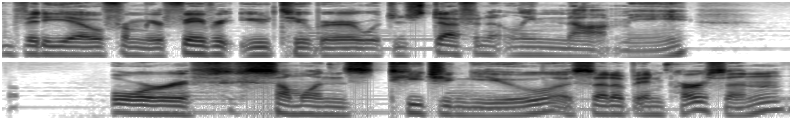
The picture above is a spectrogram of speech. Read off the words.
video from your favorite YouTuber, which is definitely not me, or if someone's teaching you a setup in person,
